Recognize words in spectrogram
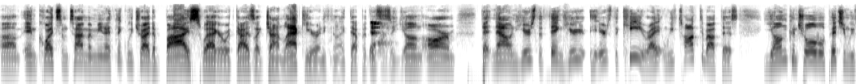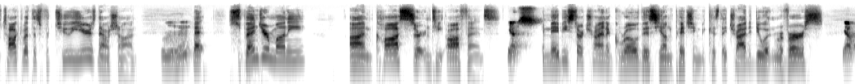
um, in quite some time. I mean, I think we tried to buy swagger with guys like John Lackey or anything like that, but this Yeah. is a young arm that now. And here's the thing: here, here's the key, right? And we've talked about this: young, controllable pitching. We've talked about this for two years now, Sean. Mm-hmm. That spend your money on cost certainty offense Yes. and maybe start trying to grow this young pitching because they tried to do it in reverse Yep.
